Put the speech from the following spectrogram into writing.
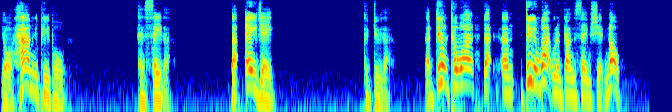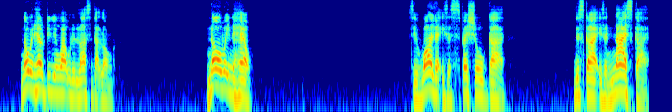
Yo, how many people can say that? That AJ could do that. That Dylan Tawal, that um, Dillian Whyte would have done the same shit. No. No in hell Dillian Whyte would have lasted that long. No way in hell. See, Wilder is a special guy. This guy is a nice guy.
